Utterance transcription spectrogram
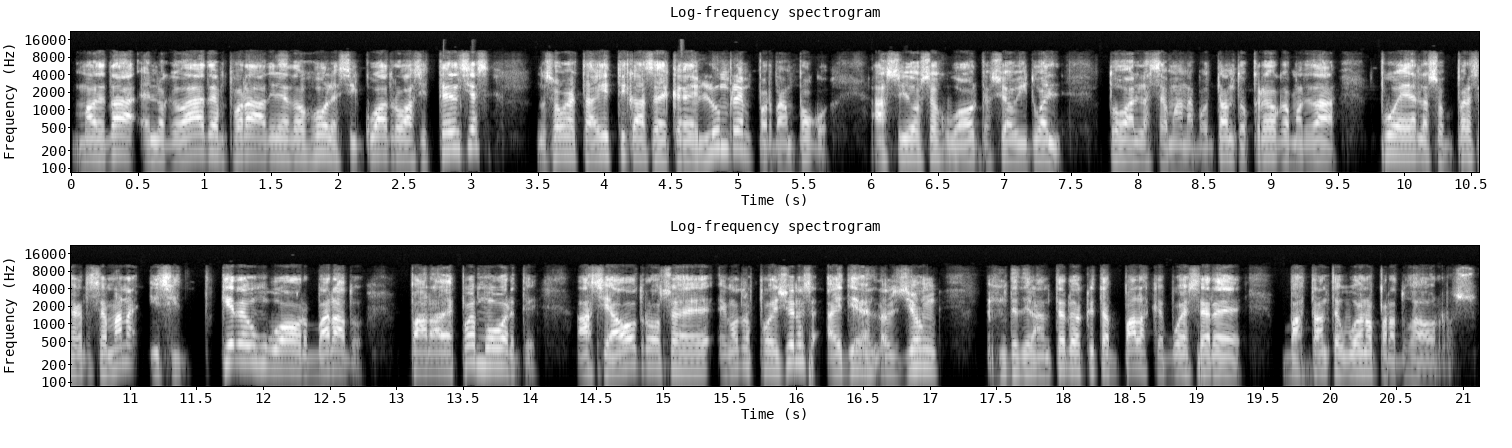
Mateta en lo que va de temporada tiene dos goles y cuatro asistencias, no son estadísticas que deslumbren, pero tampoco ha sido ese jugador que ha sido habitual toda la semana. Por tanto, creo que Mateta puede dar la sorpresa esta semana y si quiere un jugador barato para después moverte hacia otros, eh, en otras posiciones, ahí tienes la opción de delantero de Crystal Palace que puede ser eh, bastante bueno para tus ahorros.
